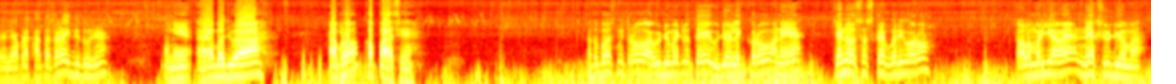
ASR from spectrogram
એટલે આપણે ખાતા ચડાવી દીધું છે. અને આ બાજુ આ આપણો કપા છે. તો બસ મિત્રો, આ વિડીયોમાં એટલું તે. વીડિયો લાઈક કરો અને ચેનલ સબસ્ક્રાઈબ કરી કરો ચાલો મળીએ હવે નેક્સ્ટ વિડીયોમાં.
